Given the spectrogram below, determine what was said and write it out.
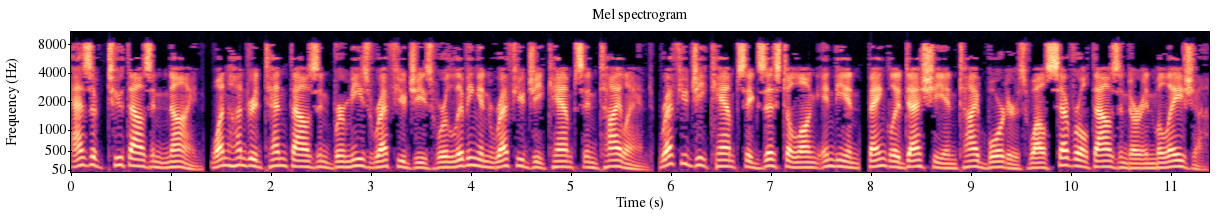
As of 2009, 110,000 Burmese refugees were living in refugee camps in Thailand. Refugee camps exist along Indian, Bangladeshi, and Thai borders, while several thousand are in Malaysia.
